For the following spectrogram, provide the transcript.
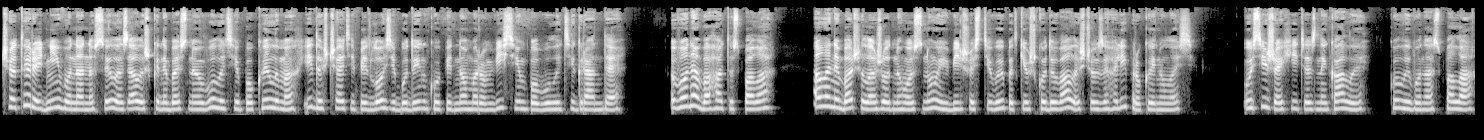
Чотири дні вона носила залишки небесної вулиці по килимах і дощатій підлозі будинку під номером 8 по вулиці Гранде. Вона багато спала, але не бачила жодного сну і в більшості випадків шкодувала, що взагалі прокинулась. Усі жахіття зникали, коли вона спала.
